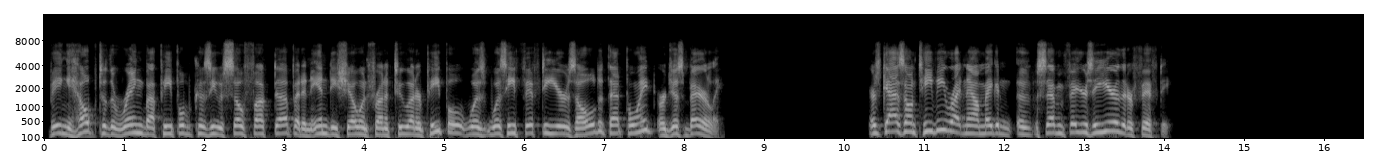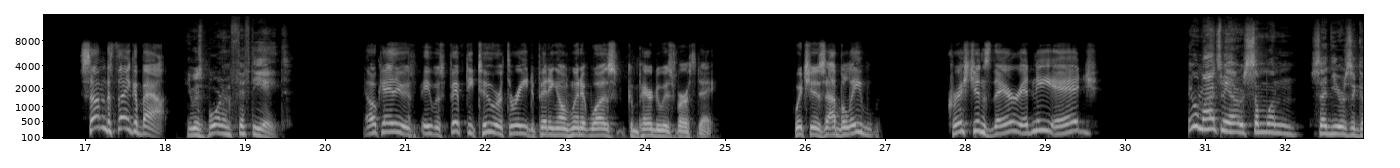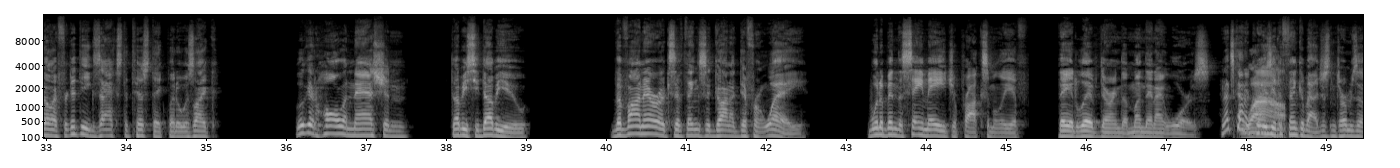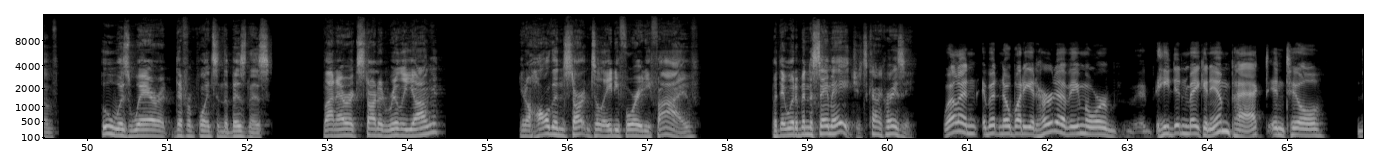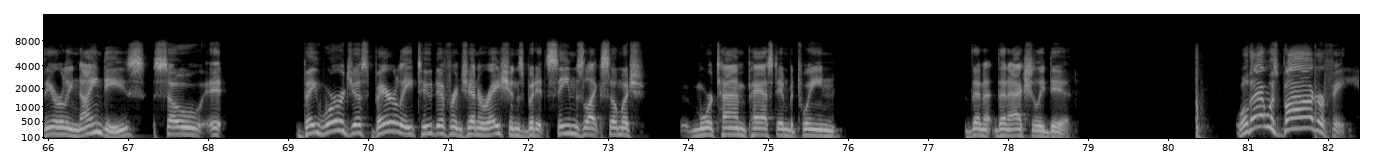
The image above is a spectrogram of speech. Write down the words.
being helped to the ring by people because he was so fucked up at an indie show in front of 200 people was was he 50 years old at that point or just barely there's guys on TV right now making uh, seven figures a year that are 50 Something to think about. He was born in 58. Okay, he was, he was 52 or 3, depending on when it was compared to his birthday, which is, I believe, Christian's there, isn't he? Edge? It reminds me of someone said years ago, I forget the exact statistic, but it was like, look at Hall and Nash and WCW. The Von Erichs, if things had gone a different way, would have been the same age approximately if they had lived during the Monday Night Wars. And that's kind of wow. crazy to think about, just in terms of who was where at different points in the business. Von Erich started really young. You know, Hall didn't start until 84, 85, but they would have been the same age. It's kind of crazy. Well, and but nobody had heard of him or uh, he didn't make an impact until the early 90s. So it they were just barely two different generations, but it seems like so much more time passed in between than than actually did. Well, that was biography.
